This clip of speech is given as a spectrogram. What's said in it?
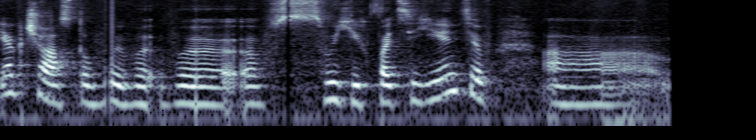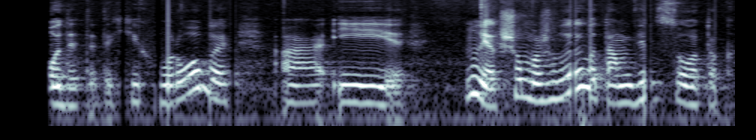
Як часто ви в, в, в своїх пацієнтів вводите такі хвороби? А, і ну, якщо можливо, там відсоток.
